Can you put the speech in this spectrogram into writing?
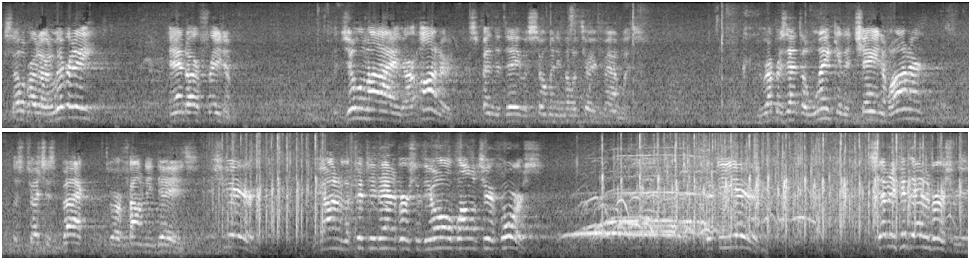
we celebrate our liberty, and our freedom. Jill and I are honored to spend the day with so many military families. You represent a link in a chain of honor that stretches back to our founding days. This year, we honor the 50th anniversary of the all-volunteer force. 50 years. 75th anniversary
